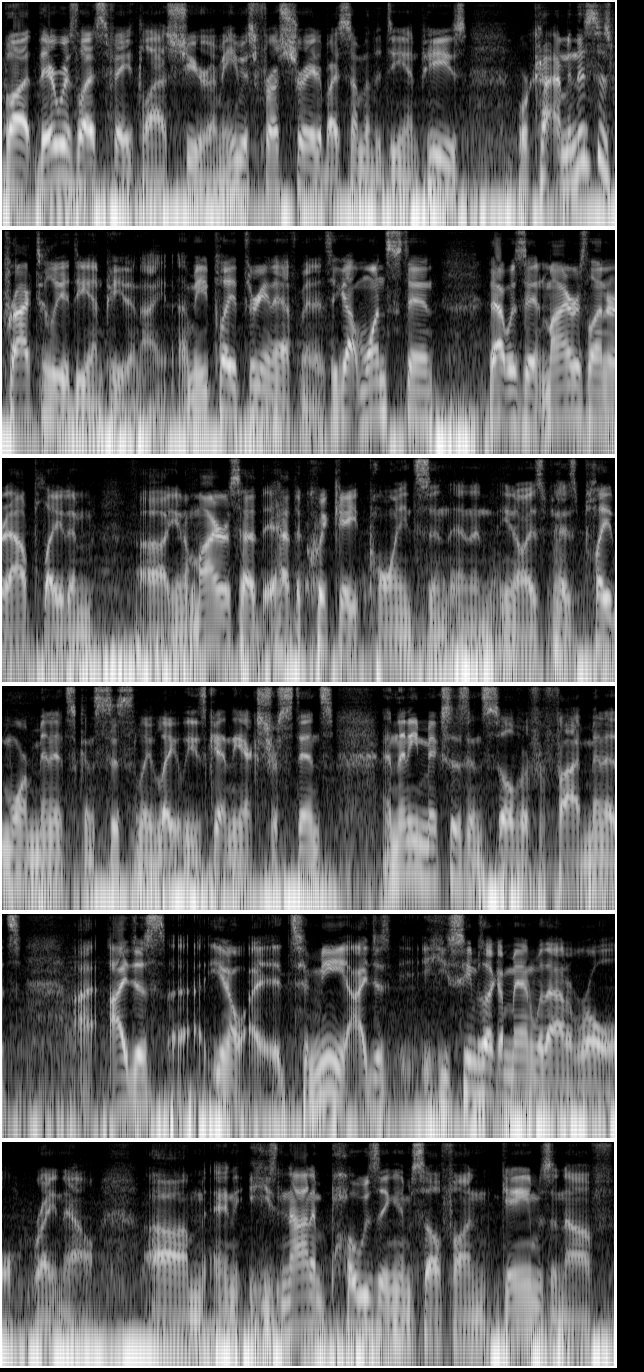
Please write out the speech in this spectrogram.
But there was less faith last year. I mean, he was frustrated by some of the DNPs. We're, I mean, this is practically a DNP tonight. I mean, he played three and a half minutes. He got one stint. That was it. Meyers Leonard outplayed him. Uh, you know, Meyers had had the quick eight points, and and then you know has, has played more minutes consistently lately. He's getting the extra stints, and then he mixes in Silva for five minutes. I, I just, uh, you know, to me, I just he seems like a man without a role right now, um, and he's not imposing himself on games enough.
